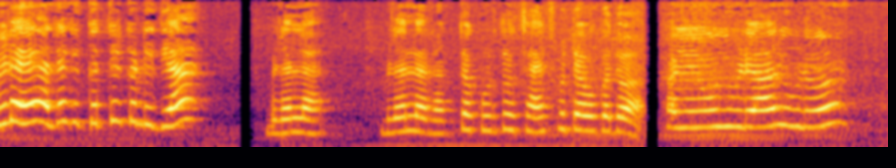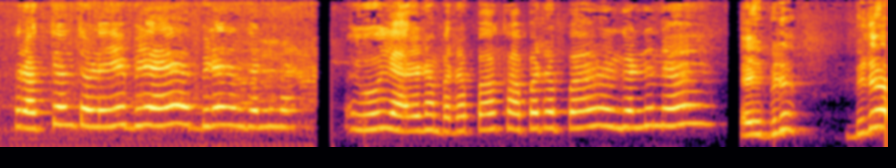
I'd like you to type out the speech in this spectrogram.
ಬಿಡೆ ಅದಕ್ಕೆ ಕತ್ತಿಕೊಂಡಿದ್ಯಾ ಬಿಡಲ್ಲ ಬಿಡಲ್ಲ ರಕ್ತ ಕುಡಿದು ಸಾಯಿಸ್ಬಿಟ್ಟೆ ಹೋಗೋದು. ಅಯ್ಯೋ ಇವಳು ಯಾರು ಇವಳು ರಕ್ತ ಅಂತವಳೆ ಏ ಬಿಡೆ ಬಿಡೆ ನನ್ನ ಗಂಡನ. ಅಯ್ಯೋ ಯಾರನ್ನ ಬರಪ್ಪ ಕಾಪಾಡಪ್ಪ ನನ್ನ ಗಂಡನ? ಏಯ್ ಬಿಡು ಬಿಡು.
